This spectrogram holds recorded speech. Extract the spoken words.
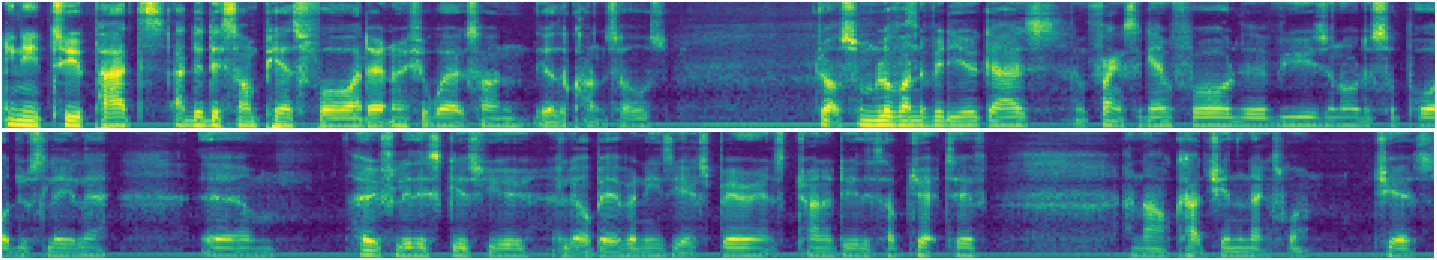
You need two pads. I did this on PS4. I don't know if it works on the other consoles drop some love on the video guys. And thanks again for all the views and all the support just lately. Um, hopefully this gives you a little bit of an easy experience trying to do this objective. And I'll catch you in the next one. Cheers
